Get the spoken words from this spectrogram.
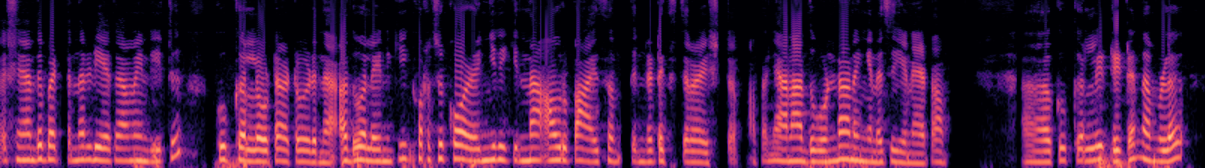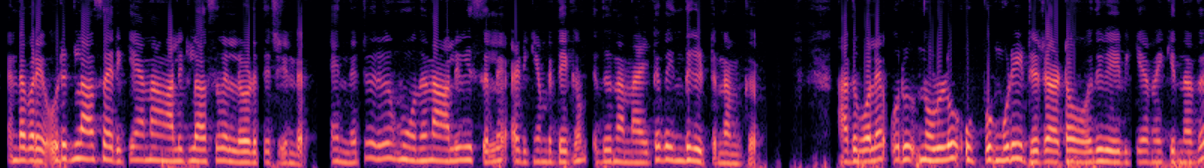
പക്ഷേ അത് പെട്ടെന്ന് റെഡിയാക്കാൻ വേണ്ടിയിട്ട് കുക്കറിലോട്ടാട്ടോ ഇടുന്നത്. അതുപോലെ എനിക്ക് കുറച്ച് കുഴഞ്ഞിരിക്കുന്ന ആ ഒരു പായസത്തിന്റെ ടെക്സ്ചറാണ് ഇഷ്ടം. അപ്പം ഞാൻ അതുകൊണ്ടാണ് ഇങ്ങനെ ചെയ്യണേ കേട്ടോ കുക്കറിലിട്ടിട്ട് നമ്മൾ എന്താ പറയുക ഒരു ഗ്ലാസ് അരിക്ക് ഞാൻ നാല് ഗ്ലാസ് വെള്ളം എടുത്തിട്ടുണ്ട്. എന്നിട്ട് ഒരു മൂന്ന് നാല് വിസിൽ അടിക്കുമ്പോഴത്തേക്കും ഇത് നന്നായിട്ട് വെന്ത് കിട്ടും നമുക്ക്. അതുപോലെ ഒരു നുള്ളു ഉപ്പും കൂടി ഇട്ടിട്ടാട്ടോ ഇത് വേവിക്കാൻ വെക്കുന്നത്.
